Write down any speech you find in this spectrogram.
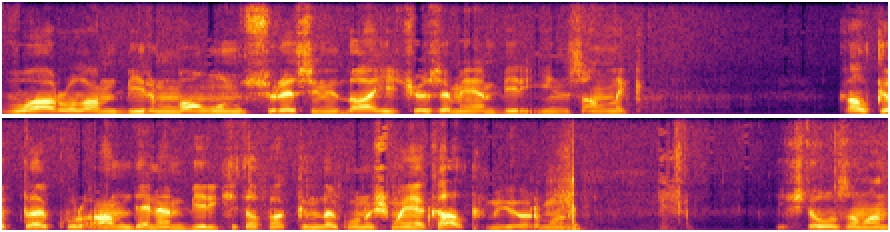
var olan bir Maun süresini dahi çözemeyen bir insanlık kalkıp da Kur'an denen bir kitap hakkında konuşmaya kalkmıyor mu? İşte o zaman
